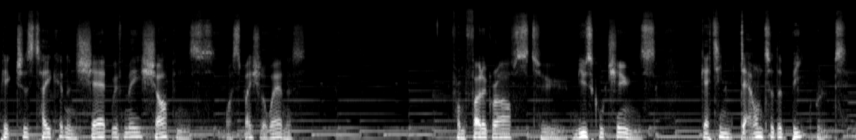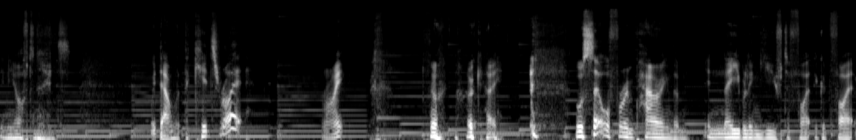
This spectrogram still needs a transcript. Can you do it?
pictures taken and shared with me sharpens my spatial awareness. From photographs to musical tunes, getting down to the beat beetroot in the afternoons. We're down with the kids, right? Right? okay. We'll settle for empowering them, enabling youth to fight the good fight,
